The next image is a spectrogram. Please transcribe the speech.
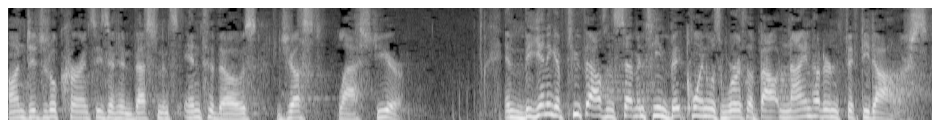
on digital currencies and investments into those just last year. In the beginning of 2017, Bitcoin was worth about $950.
